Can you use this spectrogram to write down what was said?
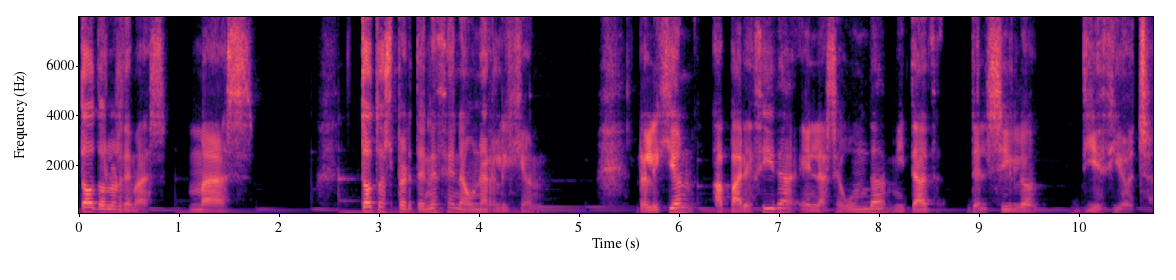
todos los demás, mas todos pertenecen a una religión, religión aparecida en la segunda mitad del siglo XVIII.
